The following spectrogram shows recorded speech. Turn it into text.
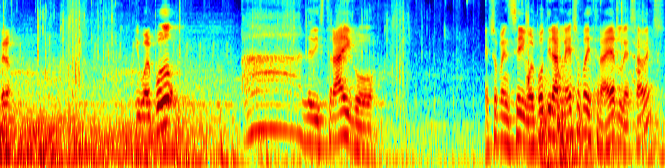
Pero Igual puedo Ah, le distraigo Eso pensé, igual puedo tirarle eso para distraerle, ¿sabes?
